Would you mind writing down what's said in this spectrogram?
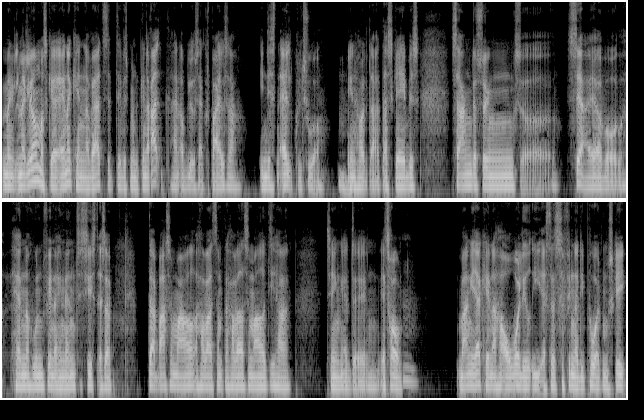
Man, man glemmer måske at anerkende og værdsætte det, hvis man generelt har en oplevelse af at kunne spejle sig i næsten alt kulturindhold, der, der skabes. Sange, der synges, og serier, hvor han og hun finder hinanden til sidst. Altså, der er bare så meget, og har været, der har været så meget af de her ting, at øh, jeg tror, mm. mange jeg kender har overlevet i, altså så finder de på, at måske,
